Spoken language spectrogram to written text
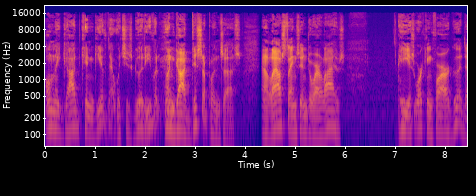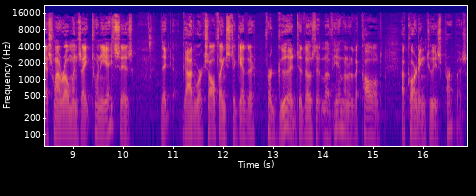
only God can give that which is good, even when God disciplines us and allows things into our lives. He is working for our good. That's why Romans 8:28 says that God works all things together for good to those that love him and are the called according to his purpose.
